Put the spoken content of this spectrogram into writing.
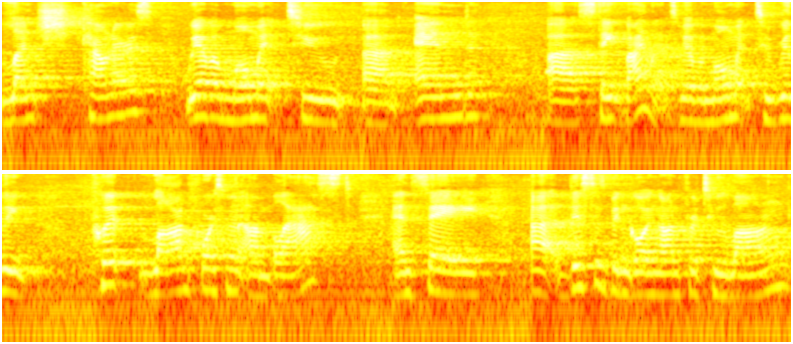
lunch counters, we have a moment to um, end uh, state violence. We have a moment to really put law enforcement on blast and say, uh, this has been going on for too long.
